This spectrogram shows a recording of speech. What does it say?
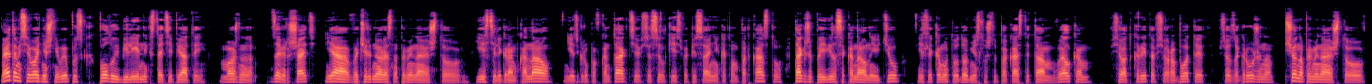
На этом сегодняшний выпуск, полуюбилейный, кстати, пятый, можно завершать. Я в очередной раз напоминаю, что есть телеграм-канал, есть группа ВКонтакте, все ссылки есть в описании к этому подкасту. Также появился канал на YouTube. Если кому-то удобнее слушать подкасты там, welcome. Все открыто, все работает, все загружено. Еще напоминаю, что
